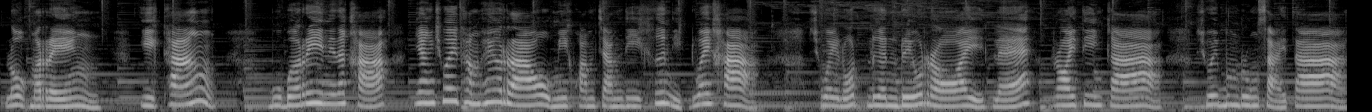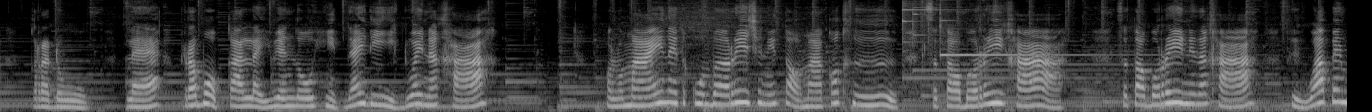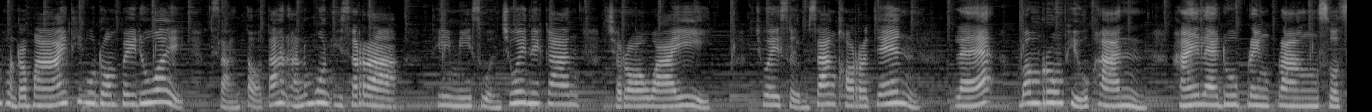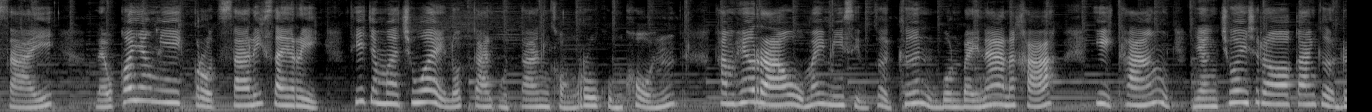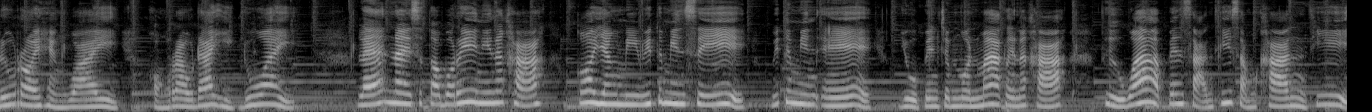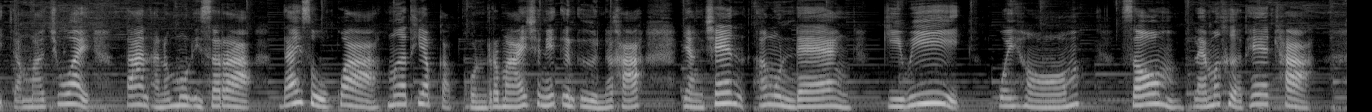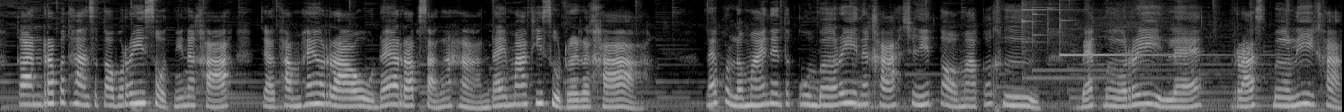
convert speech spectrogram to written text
โรคมะเร็ง อีกทั้งบูเบอรี่นี่นะคะ ยังช่วยทำให้เรามีความจำดีขึ้นอีกด้วยค่ะ ช่วยลดเลือนริ้วรอย และรอยตีนกา ช่วยบำรุงสายตา กระดูก และระบบการไหลเวียนโลหิตได้ดีอีกด้วยนะคะ ผลไม้ในตระกูลเบอร์รี่ชนิดต่อมาก็คือสตรอเบอรี่ค่ะ สตรอเบอรี่นี่นะคะ ถือว่าเป็นผลไม้ที่อุดมไปด้วย สารต่อต้านอนุมูลอิสระที่มีส่วนช่วยในการชะลอวัย ช่วยเสริมสร้างคอลลาเจน และบำรุงผิวพรรณให้แลดูเปล่งปลั่งสดใส แล้วก็ยังมีกรดซาลิไซริก ที่จะมาช่วยลดการอุดตันของรูขุมขนทำให้เราไม่มีสิวเกิดขึ้นบนใบหน้านะคะ อีกทั้งยังช่วยชะลอการเกิดริ้วรอยแห่งวัยของเราได้อีกด้วย และในสตรอเบอรี่นี้นะคะ ก็ยังมีวิตามินซี วิตามิน A อยู่เป็นจำนวนมากเลยนะคะ ถือว่าเป็นสารที่สำคัญที่จะมาช่วย ต้านอนุมูลอิสระได้สูงกว่าเมื่อเทียบกับผลไม้ชนิดอื่นๆนะคะ อย่างเช่น องุ่นแดง กีวีกล้วยหอม ส้ม และมะเขือเทศค่ะ การรับประทานสตรอเบอรี่สดนี่นะคะ จะทำให้เราได้รับสารอาหารได้มากที่สุดเลยละค่ะ และผลไม้ในตระกูลเบอร์รี่นะคะ ชนิดต่อมาก็คือแบล็คเบอร์รี่และราสเบอร์รี่ค่ะ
